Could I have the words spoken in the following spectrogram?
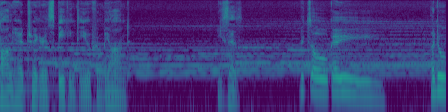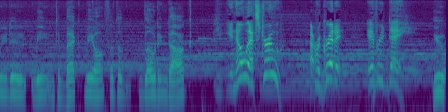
Long haired Trigger is speaking to you from beyond. He says, It's okay. I know you didn't mean to back me off of the loading dock. You know that's true. I regret it every day. You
